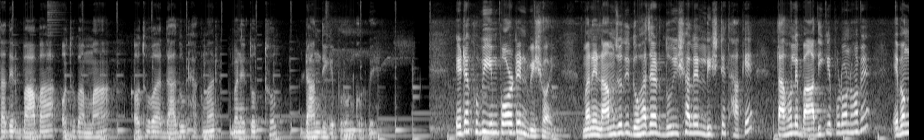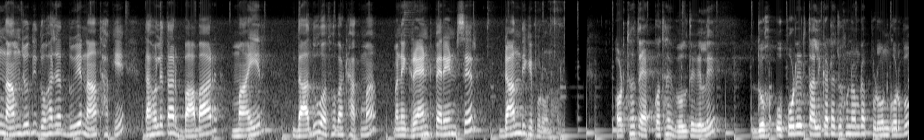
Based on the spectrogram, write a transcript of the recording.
তাদের বাবা অথবা মা অথবা দাদু ঠাকমার মানে তথ্য ডান দিকে পূরণ করবে। এটা খুবই ইম্পর্টেন্ট বিষয়। মানে নাম যদি দু সালের লিস্টে থাকে, তাহলে বাঁ দিকে পূরণ হবে এবং নাম যদি দু হাজার দুয়ে না থাকে, তাহলে তার বাবার, মায়ের, দাদু অথবা ঠাকমা মানে গ্র্যান্ড প্যারেন্টসের ডান দিকে পূরণ হবে। অর্থাৎ এক কথায় বলতে গেলে উপরের তালিকাটা যখন আমরা পূরণ করব,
